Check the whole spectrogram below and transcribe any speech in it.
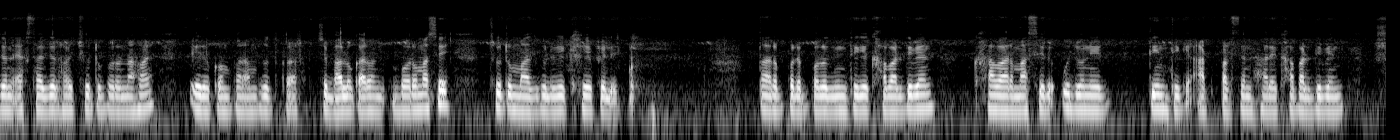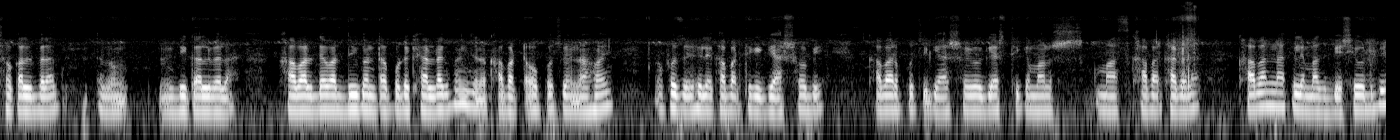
যেন এক সাইজের হয়, ছোটো বড়ো না হয়। এরকম পোনা মজুত করা সবচেয়ে ভালো কারণ। বড় মাছে ছোটো মাছগুলিকে খেয়ে ফেলে। তারপরে পরের দিন থেকে খাবার দিবেন। খাবার মাছের ওজনের তিন থেকে আট পার্সেন্ট হারে খাবার দিবেন সকালবেলা এবং বিকালবেলা। খাবার দেওয়ার দুই ঘণ্টা পরে খেয়াল রাখবেন যেন খাবারটা অপচয় না হয়। অপচয় হলে খাবার থেকে গ্যাস হবে। খাবার পচে গ্যাস হয় গ্যাস থেকে মানুষ মাছ খাবার খাবে না। খাবার না খেলে মাছ বেশি উঠবে।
